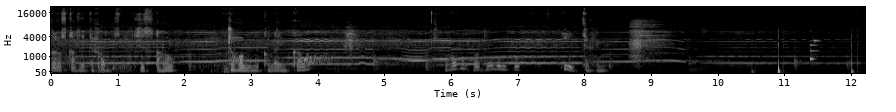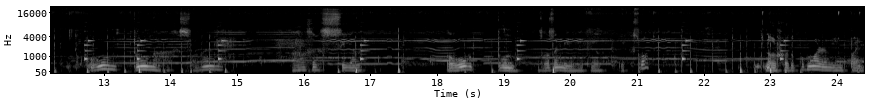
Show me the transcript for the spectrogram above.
розказуйте, що стал. Чего Чого мене Чего Чого потрібен був інтерв'ю? Унтун Гарсен Гарсія Лутун. Зрозумів, як його їх звати. Ну що, допоможемо їм пані.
